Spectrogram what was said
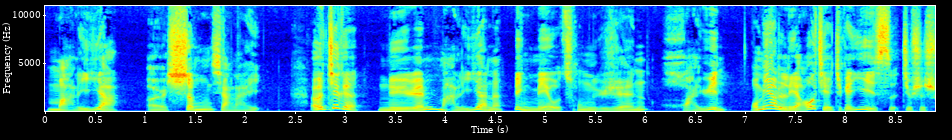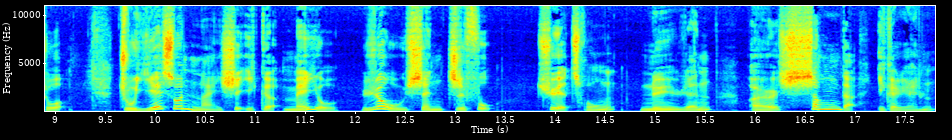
玛利亚而生下来。而这个女人玛利亚呢，并没有从人怀孕。我们要了解这个意思，就是说，主耶稣乃是一个没有肉身之父，却从女人而生的一个人。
